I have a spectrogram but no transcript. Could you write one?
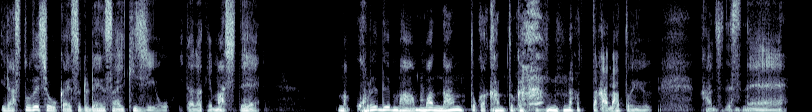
イラストで紹介する連載記事をいただけまして、まあ、これで、まあ、まあ、なんとかかんとかなったかなという感じですね。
